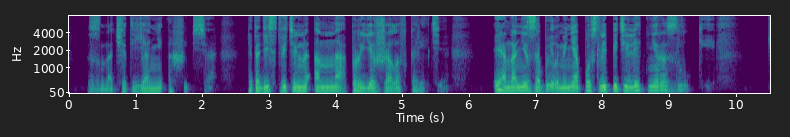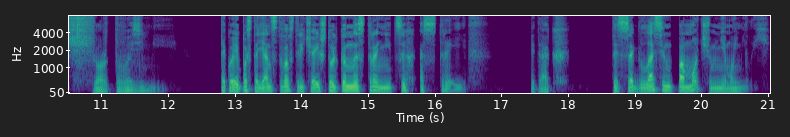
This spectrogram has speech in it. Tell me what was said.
— «значит, я не ошибся. Это действительно она проезжала в карете и она не забыла меня после пятилетней разлуки. Черт возьми! Такое постоянство встречаешь только на страницах Астрей. Итак, ты согласен помочь мне, мой милый?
